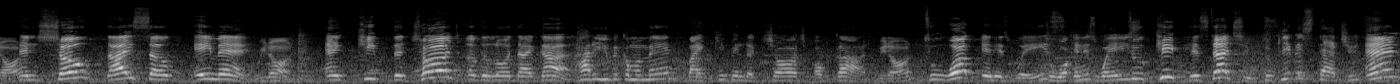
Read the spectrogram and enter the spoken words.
And show thyself a man, read on. and keep the charge of the Lord thy God, How do you become a man? By keeping the charge of God. Read on. to walk in his ways, To walk in his ways. to keep his statutes, to keep his statutes and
